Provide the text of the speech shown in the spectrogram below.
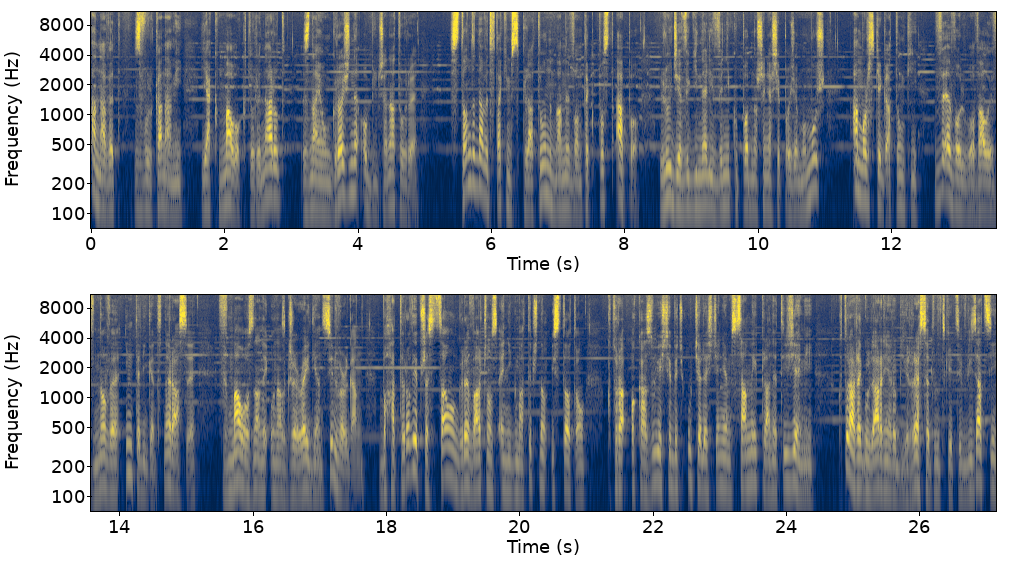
a nawet z wulkanami. Jak mało który naród znają groźne oblicze natury. Stąd nawet w takim Splatoon mamy wątek post-apo. Ludzie wyginęli w wyniku podnoszenia się poziomu mórz, a morskie gatunki wyewoluowały w nowe, inteligentne rasy. W mało znanej u nas grze Radiant Silvergun bohaterowie przez całą grę walczą z enigmatyczną istotą, która okazuje się być ucieleśnieniem samej planety Ziemi, która regularnie robi reset ludzkiej cywilizacji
